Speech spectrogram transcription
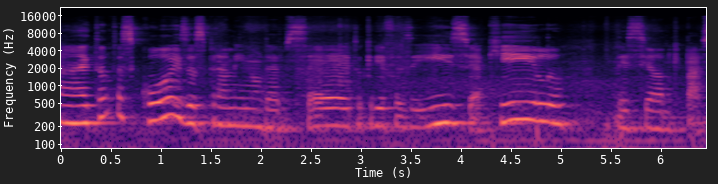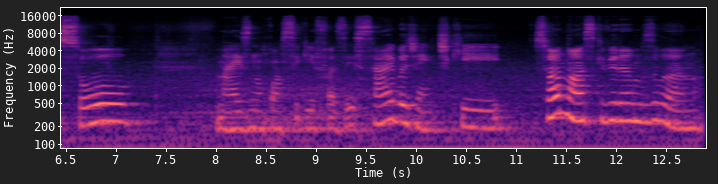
ai, tantas coisas para mim não deram certo. Eu queria fazer isso e aquilo nesse ano que passou mas não consegui fazer, saiba, gente, que só nós que viramos o ano.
